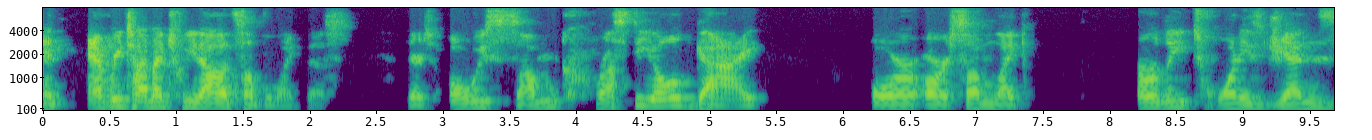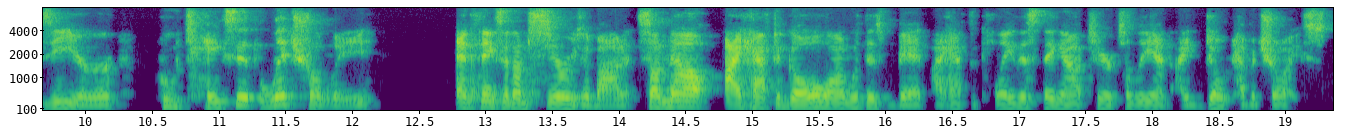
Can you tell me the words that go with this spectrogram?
And every time I tweet out something like this, there's always some crusty old guy or or some like early 20s Gen Zer who takes it literally and thinks that I'm serious about it. So now I have to go along with this bit. I have to play this thing out here till the end. I don't have a choice.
